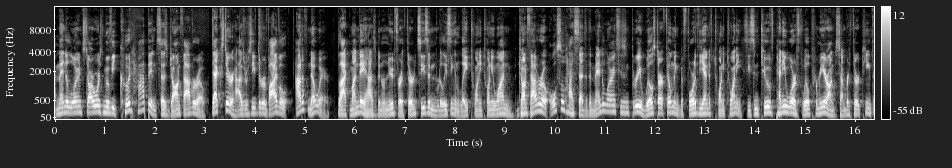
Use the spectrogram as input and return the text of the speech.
A Mandalorian Star Wars movie could happen, says Jon Favreau. Dexter has received a revival out of nowhere. Black Monday has been renewed for a third season, releasing in late 2021. Jon Favreau also has said that The Mandalorian Season 3 will start filming before the end of 2020. Season 2 of Pennyworth will premiere on December 13th.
